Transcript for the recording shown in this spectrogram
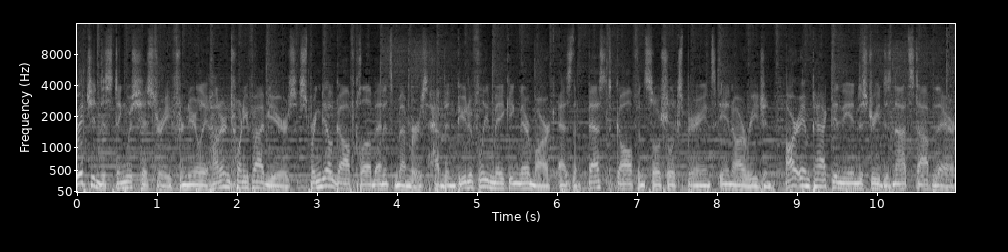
Rich in distinguished history for nearly 125 years, Springdale Golf Club and its members have been beautifully making their mark as the best golf and social experience in our region. Our impact in the industry does not stop there.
